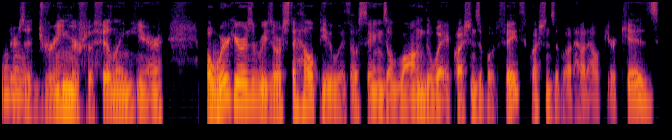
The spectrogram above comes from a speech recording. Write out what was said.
Mm-hmm. There's a dream you're fulfilling here. But we're here as a resource to help you with those things along the way. Questions about faith, questions about how to help your kids,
